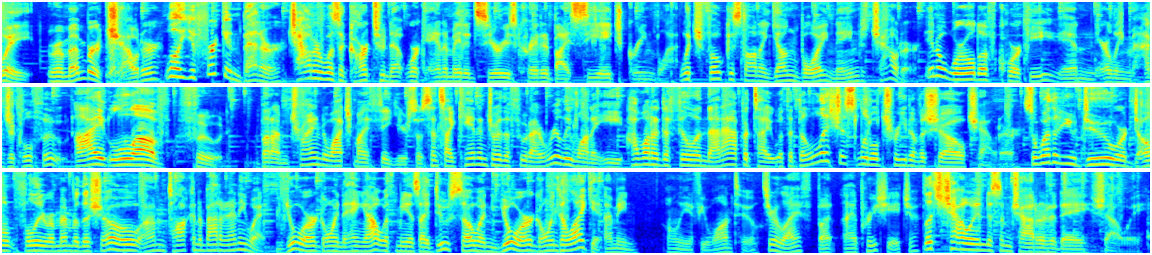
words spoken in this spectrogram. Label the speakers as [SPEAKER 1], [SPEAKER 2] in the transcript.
[SPEAKER 1] Wait, remember Chowder? Well, you freaking better. Chowder was a Cartoon Network animated series created by C.H. Greenblatt, which focused on a young boy named Chowder in a world of quirky and nearly magical food. I love food, but I'm trying to watch my figure, so since I can't enjoy the food I really want to eat, I wanted to fill in that appetite with a delicious little treat of a show, Chowder. So whether you do or don't fully remember the show, I'm talking about it anyway. You're going to hang out with me as I do so, and you're going to like it. I mean, only if you want to. It's your life, but I appreciate you. Let's chow into some chatter today, shall we?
